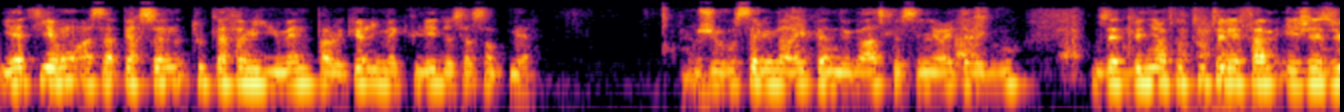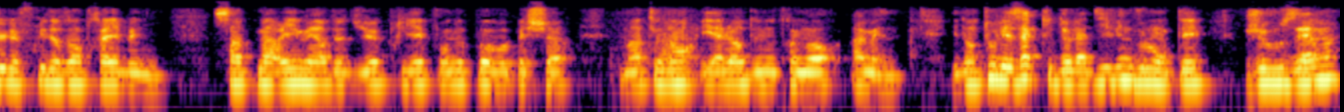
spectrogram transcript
et attirons à sa personne toute la famille humaine par le cœur immaculé de sa Sainte Mère. Je vous salue Marie, pleine de grâce, le Seigneur est avec vous. Vous êtes bénie entre toutes les femmes, et Jésus, le fruit de vos entrailles, est béni. Sainte Marie, Mère de Dieu, priez pour nous pauvres pécheurs, maintenant et à l'heure de notre mort. Amen. Et dans tous les actes de la divine volonté, je vous aime,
